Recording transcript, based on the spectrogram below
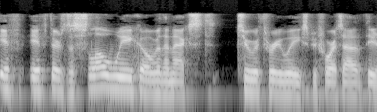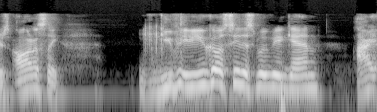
if if there's a slow week over the next two or three weeks before it's out of theaters, honestly, you you go see this movie again, I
